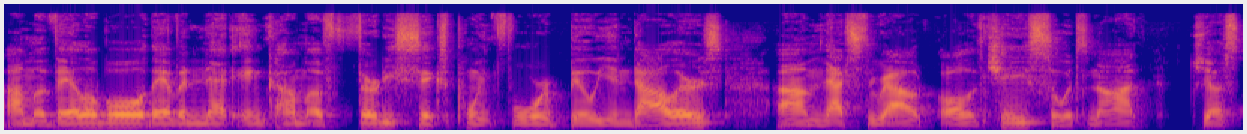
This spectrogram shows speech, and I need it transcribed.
um, available. They have a net income of $36.4 billion. Um, that's throughout all of Chase, so it's not just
